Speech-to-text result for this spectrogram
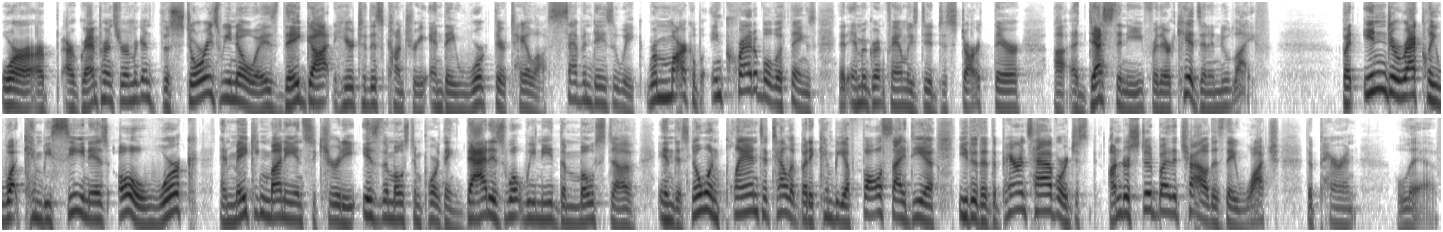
or our, our grandparents are immigrants, the stories we know is they got here to this country and they worked their tail off seven days a week. Remarkable, incredible the things that immigrant families did to start their uh, a destiny for their kids and a new life. But indirectly, what can be seen is, oh, work and making money and security is the most important thing. That is what we need the most of in this. No one planned to tell it, but it can be a false idea, either that the parents have or just understood by the child as they watch the parent live.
